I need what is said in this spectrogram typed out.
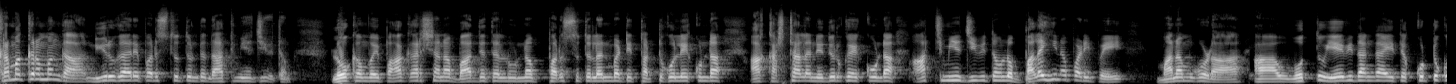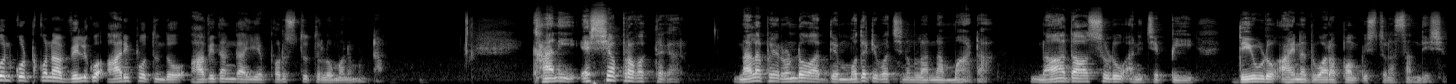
క్రమక్రమంగా నీరుగారే పరిస్థితి ఉంటుంది ఆత్మీయ జీవితం. లోకం వైపు ఆకర్షణ బాధ్యతలు ఉన్న పరిస్థితులను బట్టి తట్టుకోలేకుండా ఆ కష్టాలను ఎదుర్కోకుండా ఆత్మీయ జీవితంలో బలహీన పడిపోయి మనం కూడా ఆ ఒత్తు ఏ విధంగా అయితే కొట్టుకొని కొట్టుకొని ఆ వెలుగు ఆరిపోతుందో ఆ విధంగా అయ్యే పరిస్థితుల్లో మనం ఉంటాం. కానీ యశ్యా ప్రవక్త గారు నలభై రెండవ అధ్యాయం మొదటి వచనంలో అన్న మాట నా దాసుడు అని చెప్పి దేవుడు ఆయన ద్వారా పంపిస్తున్న సందేశం.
